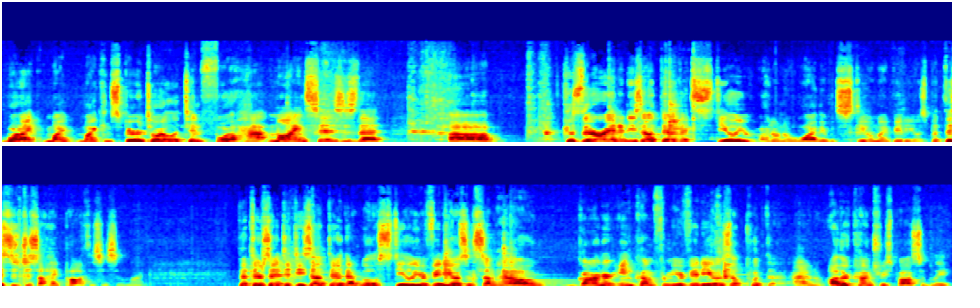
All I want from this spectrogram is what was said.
what I my, my conspiratorial tinfoil hat mind says is that because uh, there are entities out there that steal your I don't know why they would steal my videos, but this is just a hypothesis of mine that there's entities out there that will steal your videos and somehow garner income from your videos. They'll put the, I don't know, other countries possibly.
